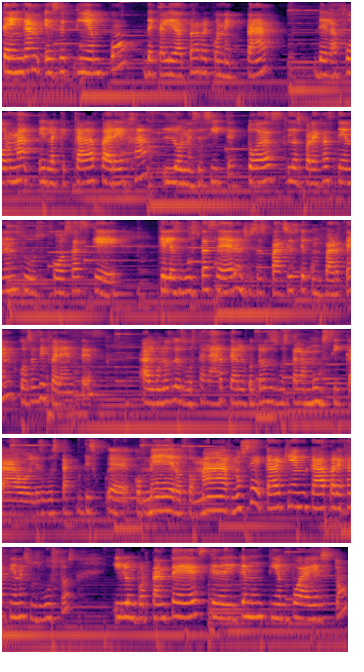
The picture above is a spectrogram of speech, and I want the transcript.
tengan ese tiempo de calidad para reconectar de la forma en la que cada pareja lo necesite. Todas las parejas tienen sus cosas que, que les gusta hacer en sus espacios que comparten, cosas diferentes a algunos les gusta el arte, a otros les gusta la música o les gusta eh, comer o tomar, no sé, cada quien, cada pareja tiene sus gustos y lo importante es que dediquen un tiempo a esto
